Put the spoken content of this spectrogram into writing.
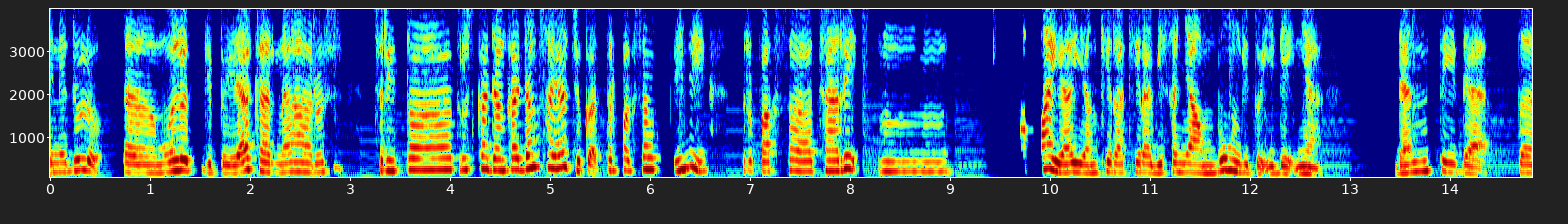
ini dulu uh, mulut gitu ya karena harus cerita. Terus kadang-kadang saya juga terpaksa ini terpaksa cari hmm, apa ya yang kira-kira bisa nyambung gitu idenya. Dan tidak te,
